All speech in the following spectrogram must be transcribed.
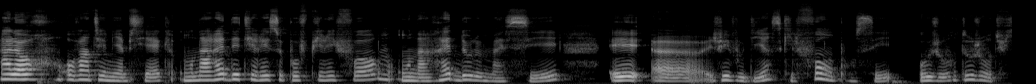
Alors, au XXIe siècle, on arrête d'étirer ce pauvre piriforme, on arrête de le masser, et euh, je vais vous dire ce qu'il faut en penser au jour d'aujourd'hui.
